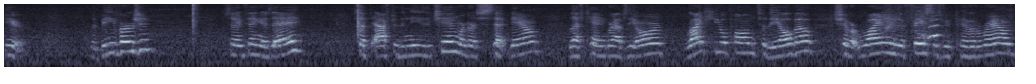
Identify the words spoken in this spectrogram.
here. The B version, same thing as A, except after the knee to the chin, we're going to set down. Left hand grabs the arm, right heel palm to the elbow, shove it right into the face as we pivot around,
